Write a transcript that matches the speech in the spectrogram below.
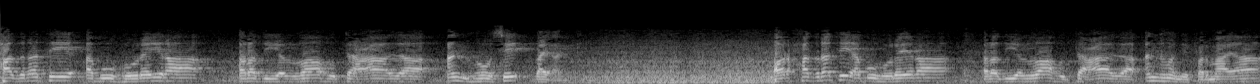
حضرت ابو حریرا رضی اللہ تعالی عنہ سے بیان کی اور حضرت ابو حریرا رضی اللہ تعالی عنہ نے فرمایا،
